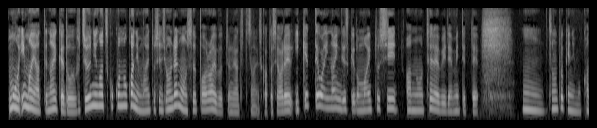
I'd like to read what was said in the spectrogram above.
ー、もう今やってないけど12月9日に毎年ジョン・レノンスーパーライブっていうのやってたじゃないですか。私あれ行けてはいないんですけど毎年あのテレビで見ててうん、その時にも必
